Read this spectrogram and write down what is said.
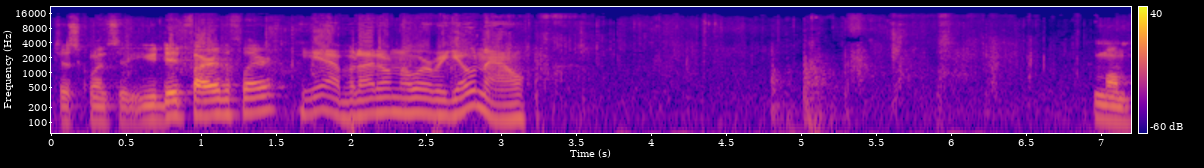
Just coincidence. You did fire the flare? Yeah, but I don't know where we go now. Come on.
